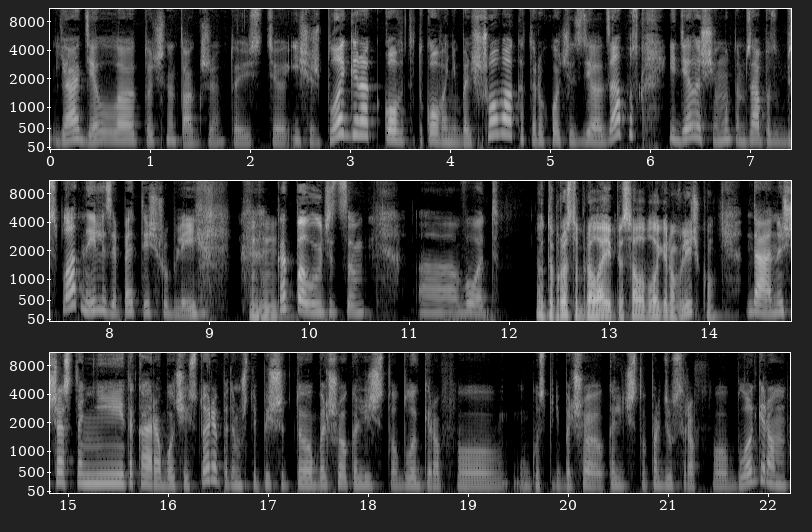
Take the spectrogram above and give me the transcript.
Я делала точно так же. То есть э, ищешь блогера какого-то такого небольшого, который хочет сделать запуск, и делаешь ему там запуск бесплатно или за 5000 рублей. Как получится. А, вот. Ну, ты просто брала и писала блогерам в личку? Да, но сейчас это не такая рабочая история, потому что пишет э, большое количество блогеров, э, господи, большое количество продюсеров э, блогерам,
